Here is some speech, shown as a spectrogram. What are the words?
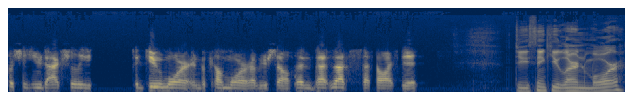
pushes you to actually to do more and become more of yourself, and that, that's that's how I see it. Do you think you learned more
